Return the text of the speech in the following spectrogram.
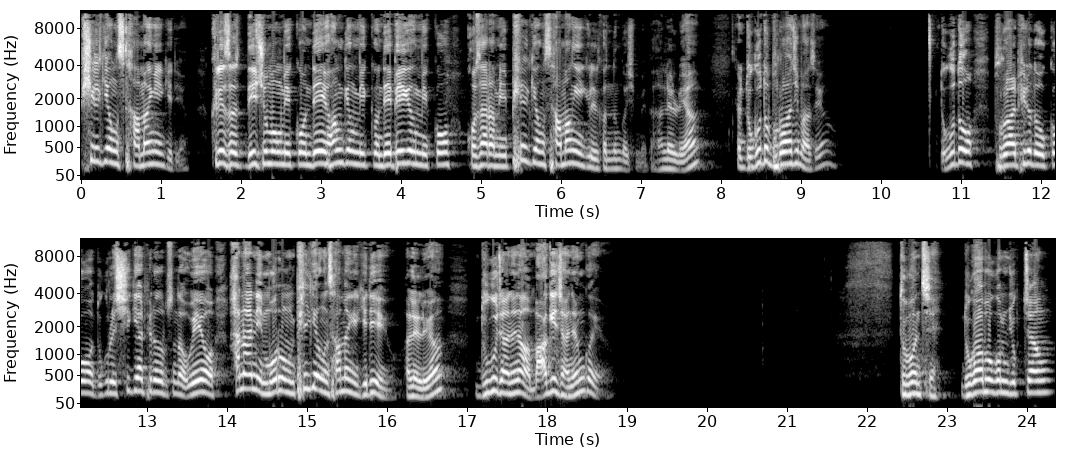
필경 사망의 길이에요. 그래서 내 주먹 믿고 내 환경 믿고 내 배경 믿고 그 사람이 필경 사망의 길을 걷는 것입니다. 할렐루야. 누구도 부러워하지 마세요. 누구도 부러워할 필요도 없고 누구를 시기할 필요도 없습니다. 왜요? 하나님 모르는 필경은 사망의 길이에요. 할렐루야. 누구 자녀냐? 마귀 자녀인 거예요. 두 번째, 누가복음 6장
